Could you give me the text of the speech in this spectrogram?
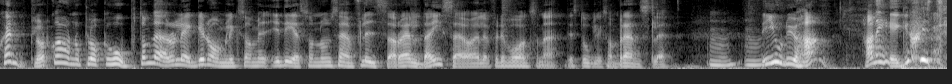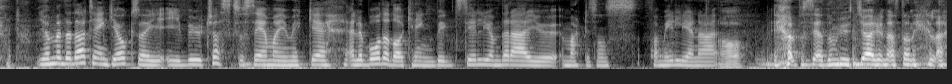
Självklart går han och plockar ihop dem där och lägger dem liksom i, det som de sen flisar och eldar gissar jag, eller för det var en sån här, det stod liksom bränsle. Det gjorde ju han! Han äger skiten! Ja men det där tänker jag också i, i Burträsk så ser man ju mycket, eller båda då kring Bygdsiljum, där är ju Martinssons familjerna, Ja. jag höll på att säga, de utgör ju nästan hela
